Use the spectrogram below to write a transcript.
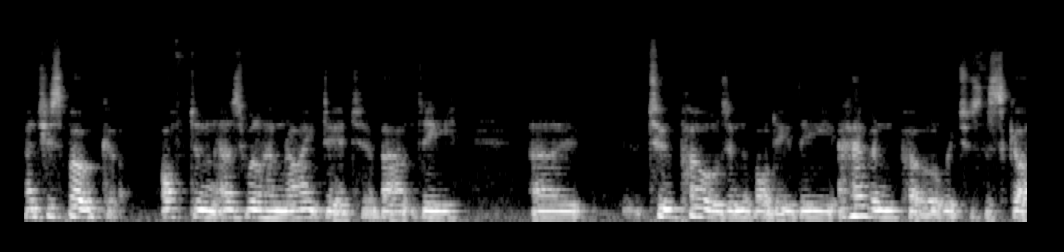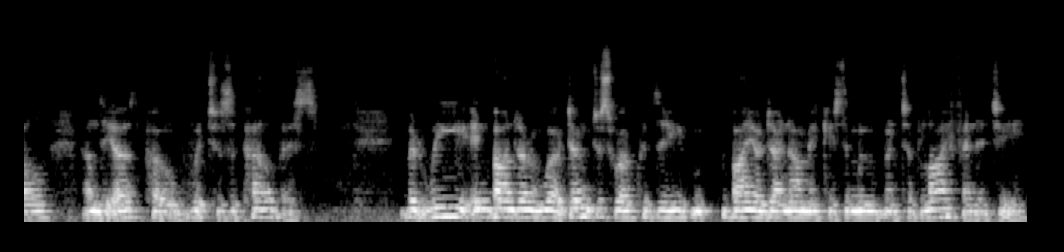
and she spoke often as Wilhelm Reich did about the uh, two poles in the body, the heaven pole which is the skull and the earth pole which is the pelvis. But we in biodynamic work don't just work with the biodynamic is the movement of life energy.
